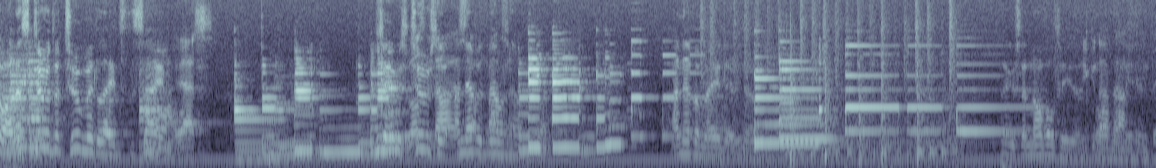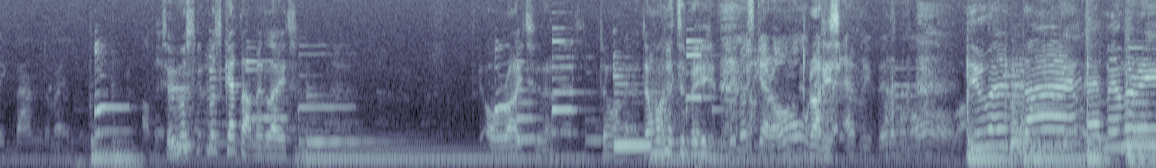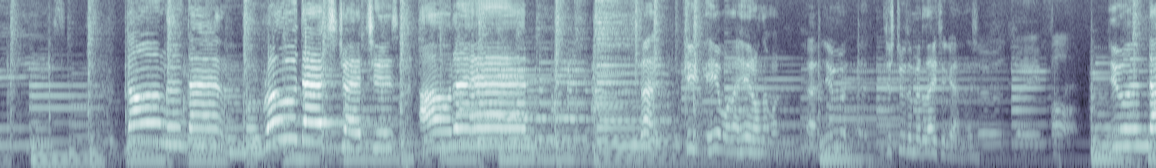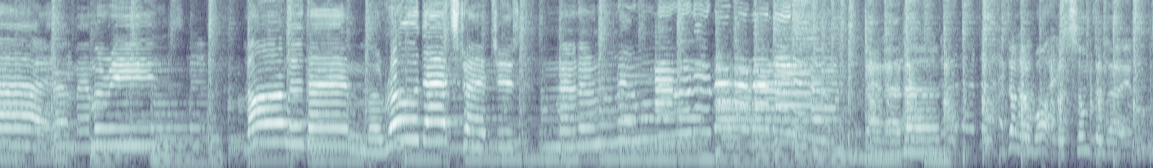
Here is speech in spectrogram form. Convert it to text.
Well, let's do the two middle eights the oh, same. Yes. See, it was two, so I never, no, no, no. I never made it, you know. I think it's a novelty that You can more have than that for anything. your big band arrangement of it. So we must must get that middle eight. All right, you know. Don't want it. Don't want it to be. You must get all Right. every, every bit of them all all right. You and stretches out ahead. That, keep, hear what I hear on that one. Uh, you, uh, just do the middle eight again. There's, Two, three, four. You and I have memories longer than the road that stretches. I don't know what, but something there. You know.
